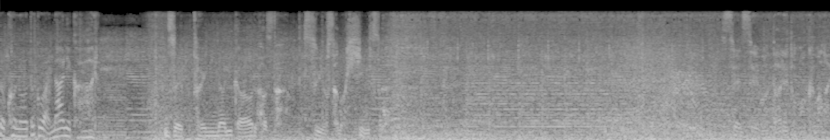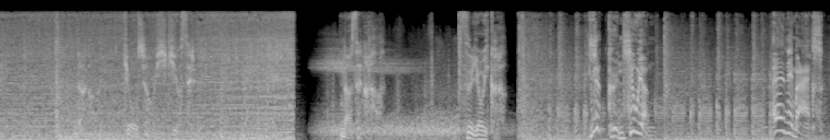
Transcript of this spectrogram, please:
とこの男は何かある。絶対に何かあるはずだ。強さの秘密が先生は誰とも組まない。だが強者を引き寄せる。なぜなら強いから。一拳超人 Animax.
